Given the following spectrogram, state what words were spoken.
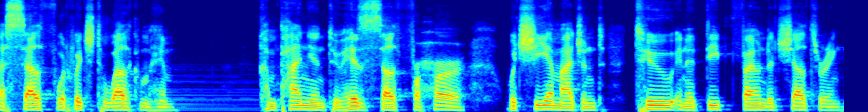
a self with which to welcome him, companion to his self for her, which she imagined, too, in a deep founded sheltering,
